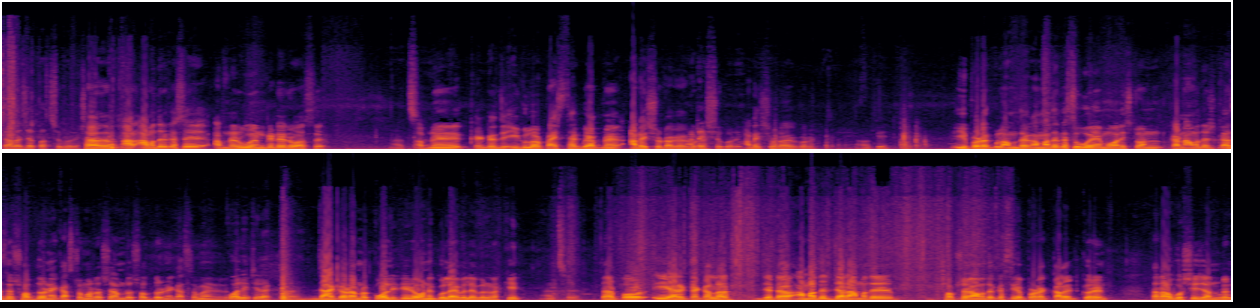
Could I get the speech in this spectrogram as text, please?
চার হাজার পাঁচশো করে। আচ্ছা, আর আমাদের কাছে আপনার ওএম গ্রেডেরও আছে। আচ্ছা। আপনার একটা যে এগুলোর প্রাইস থাকবে আপনার আড়াইশো টাকা করে। আঠাইশশো করে। আড়াইশো টাকা করে। ওকে এই প্রোডাক্টগুলো আমাদের আমাদের কাছে ওএম ওয়ান স্টোন কারণ আমাদের কাছে সব ধরনের কাস্টমার আসে আমরা সব ধরনের কাস্টমার কোয়ালিটি রাখতে হয়। যার কারণে আমরা কোয়ালিটির অনেকগুলো অ্যাভেলেবেল রাখি। আচ্ছা। তারপর এই আরেকটা কালার যেটা আমাদের যারা আমাদের সবসময় আমাদের কাছ থেকে প্রোডাক্ট কালেক্ট করেন তারা অবশ্যই জানবেন।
